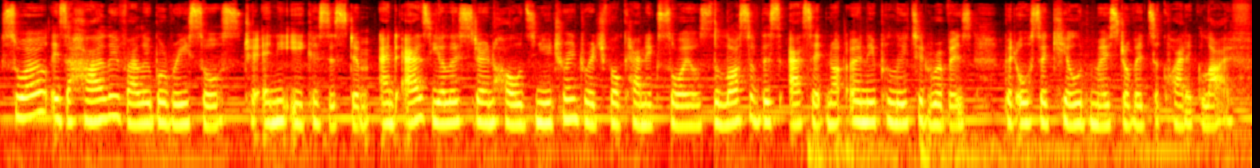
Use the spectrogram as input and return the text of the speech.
Soil is a highly valuable resource to any ecosystem, and as Yellowstone holds nutrient rich volcanic soils, the loss of this asset not only polluted rivers but also killed most of its aquatic life.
